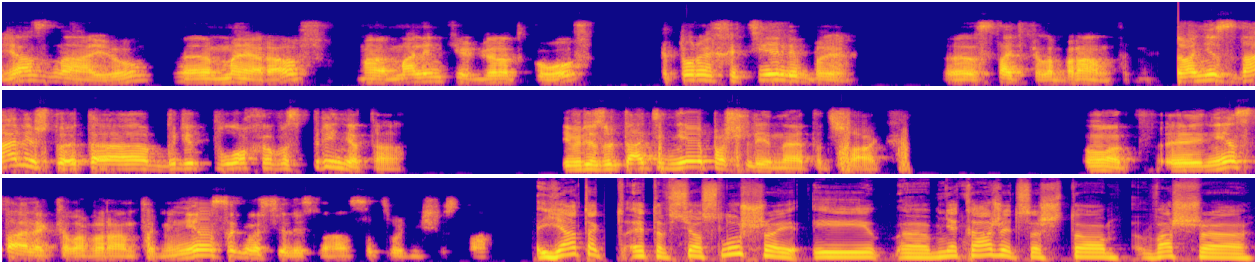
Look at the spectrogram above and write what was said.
я знаю э, мэров маленьких городков, которые хотели бы э, стать коллаборантами. Но они знали, что это будет плохо воспринято. И в результате не пошли на этот шаг. Вот. Не стали коллаборантами, не согласились на сотрудничество. Я так это все слушаю, и э, мне кажется, что ваше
